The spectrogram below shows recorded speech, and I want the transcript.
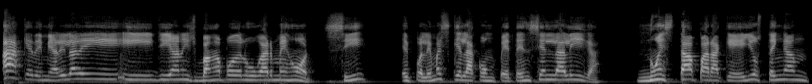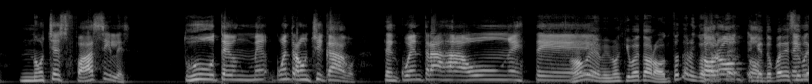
Ah, que Demian Lillard y, y Giannis van a poder jugar mejor. Sí. El problema es que la competencia en la liga no está para que ellos tengan noches fáciles. Tú te encuentras a un Chicago, te encuentras a un este No, el mismo equipo de Toronto. Te lo Toronto. Que tú puedes decir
